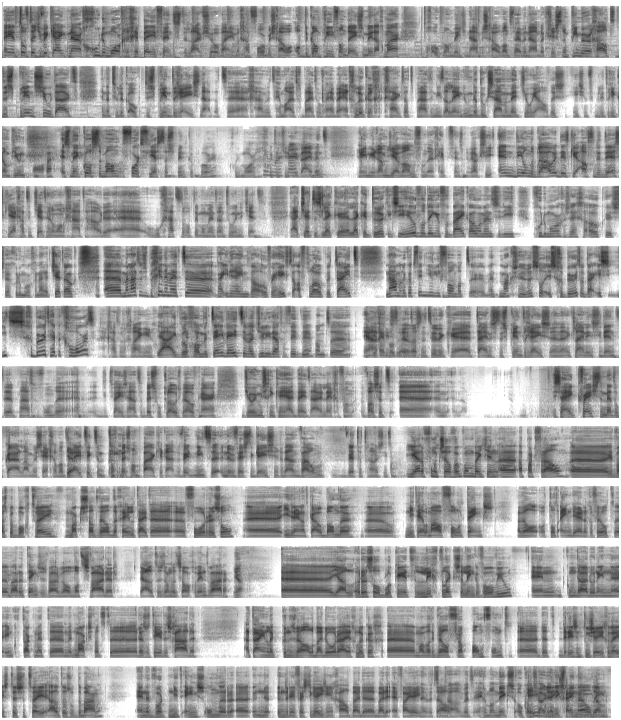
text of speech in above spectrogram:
Hey, en tof dat je weer kijkt naar Goedemorgen GP-fans. De liveshow waarin we gaan voorbeschouwen op de Grand Prix van deze middag. Maar toch ook wel een beetje nabeschouwen. Want we hebben namelijk gisteren een primeur gehad. De sprint shootout. En natuurlijk ook de sprint race. Nou, dat uh, gaan we het helemaal uitgebreid over hebben. En gelukkig ga ik dat praten niet alleen doen. Dat doe ik samen met Joey Alders, Asian Formule 3 kampioen. Morgen. Esmee Kosterman, Ford Fiesta Sprint Goedemorgen. Goedemorgen, goed dat je er weer bij bent. Remy Ramjawan van de GP-fans-redactie. En Dion de Brouwer, dit keer achter de desk. Jij gaat de chat helemaal in de gaten houden. Uh, hoe gaat het er op dit moment aan toe in de chat? Ja, chat is lekker, lekker druk. Ik zie heel veel dingen voorbij komen. Mensen die goedemorgen zeggen ook. Dus uh, goedemorgen naar de chat ook. Uh, maar laten we eens beginnen met waar iedereen het wel over heeft de afgelopen tijd. Namelijk, wat vinden jullie van wat er met Max en Russell is gebeurd? Want daar is iets gebeurd, heb ik gehoord. Hij gaat er gelijk in. Ja, ik wil gewoon meteen weten wat jullie daarvan vinden. Want ja, weten. was natuurlijk tijdens de sprintrace een, een klein incident uh, plaatsgevonden. Uh, die twee zaten best wel close bij elkaar. Joey, misschien kan jij het beter uitleggen. Van, was het uh, een, een zij crashten met elkaar, laat maar zeggen. Want ja. hij tikte hem toch best wel een paar keer aan. Er werd niet uh, een investigation gedaan. Waarom werd dat trouwens niet? Ja, dat vond ik zelf ook wel een beetje een uh, apart verhaal. Uh, het was bij bocht 2. Max zat wel de hele tijd voor Russell. iedereen had koude banden. niet helemaal volle tanks. Maar wel tot een derde gevuld waren de tanks. Dus waren wel wat zwaarder de auto's dan dat ze al gewend waren. Ja. ja, Russell blokkeert lichtelijk zijn linker voorwiel. En komt daardoor in, in contact met, uh, met Max, wat uh, resulteert in schade. Uiteindelijk kunnen ze wel allebei doorrijden, gelukkig. Uh, maar wat ik wel frappant vond, dat er is een touché geweest tussen twee auto's op de baan. En het wordt niet eens onder, under investigation gehaald bij de, bij de FIA. Nee, het werd helemaal niks. Ook al zou er niks, mee doen,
